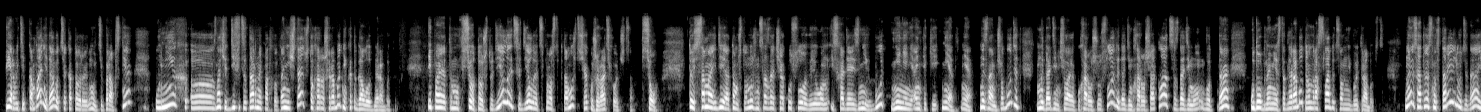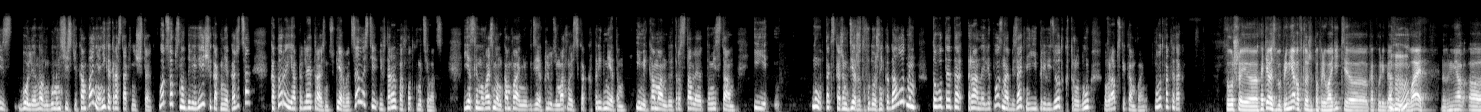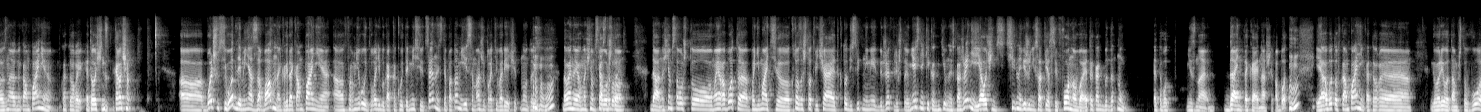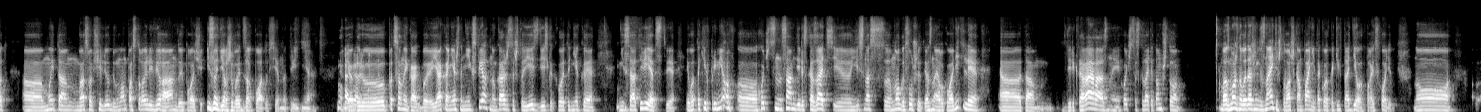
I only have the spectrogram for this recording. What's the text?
первый тип компаний, да, вот те, которые, ну, типа рабские, у них, э, значит, дефицитарный подход. Они считают, что хороший работник – это голодный работник. И поэтому все то, что делается, делается просто потому, что человеку жрать хочется. Все. То есть сама идея о том, что нужно создать человеку условия, и он, исходя из них, будет, не-не-не, они такие, нет, нет, мы знаем, что будет, мы дадим человеку хорошие условия, дадим хороший оклад, создадим вот, да, удобное место для работы, он расслабится, он не будет работать. Ну и, соответственно, вторые люди, да, из более норм гуманистических компаний, они как раз так не считают. Вот, собственно, две вещи, как мне кажется, которые и определяют разницу. Первое – ценности, и второй – подход к мотивации. Если мы возьмем компанию, где к людям относятся как к предметам, ими командуют, расставляют по местам и ну, так скажем, держит художника голодным, то вот это рано или поздно обязательно и приведет к труду в рабской компании. Ну, вот как-то так. Слушай, э, хотелось бы примеров тоже поприводить, э, как у ребят uh-huh. бывает. Например, э, знаю одну компанию, в которой это очень... Короче, больше всего для меня забавно, когда компания формирует вроде бы как какую-то миссию и ценность, а потом ей сама же противоречит. Ну, то есть, uh-huh. давай, наверное, начнем с Часто того, бывает. что... Да, начнем с того, что моя работа понимать, кто за что отвечает, кто действительно имеет бюджет или что. И у меня есть некие когнитивные искажения, и я очень сильно вижу несоответствие фоново. Это как бы, ну, это вот не знаю, дань такая нашей работы. Mm-hmm. Я работал в компании, которая говорила там, что вот, а, мы там вас вообще любим, вам построили веранду и прочее, и задерживает зарплату всем на три дня. Я говорю, пацаны, как бы, я, конечно, не эксперт, но кажется, что есть здесь какое-то некое несоответствие. И вот таких примеров э, хочется на самом деле сказать, э, если нас много слушает, я знаю, руководители э, там директора разные. Хочется сказать о том, что Возможно, вы даже не знаете, что в вашей компании такое в каких-то отделах происходит, но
